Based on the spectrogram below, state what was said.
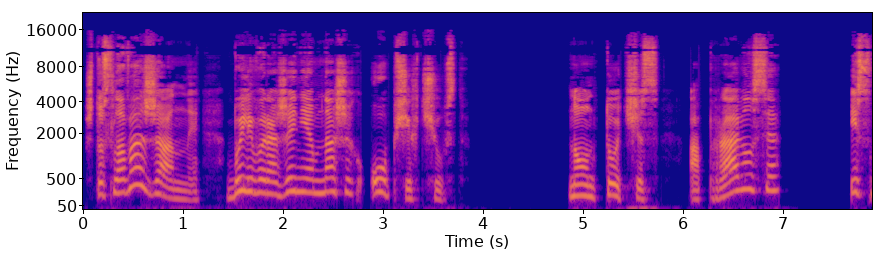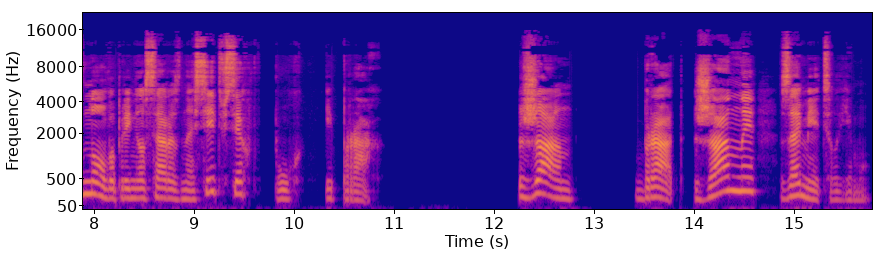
что слова Жанны были выражением наших общих чувств. Но он тотчас оправился и снова принялся разносить всех в пух и прах. Жан, брат Жанны, заметил ему.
